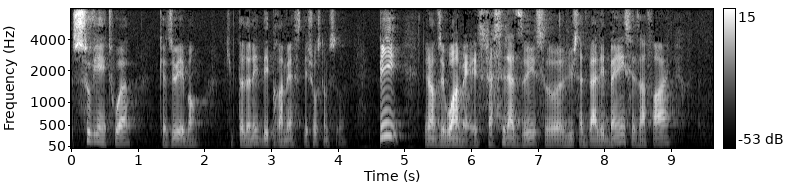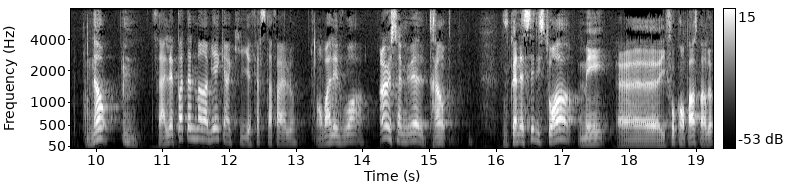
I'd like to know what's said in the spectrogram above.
Souviens-toi que Dieu est bon, qu'il t'a donné des promesses, des choses comme ça. Puis, les gens me disent, ouais, mais c'est facile à dire, ça. Lui, ça devait aller bien, ses affaires. Non, ça allait pas tellement bien quand il a fait cette affaire-là. On va aller le voir. 1 Samuel 30. Vous connaissez l'histoire, mais euh, il faut qu'on passe par là.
